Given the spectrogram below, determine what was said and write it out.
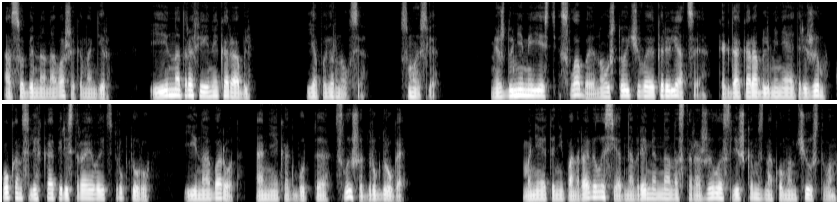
особенно на ваши, командир, и на трофейный корабль». Я повернулся. «В смысле?» «Между ними есть слабая, но устойчивая корреляция. Когда корабль меняет режим, кокон слегка перестраивает структуру. И наоборот, они как будто слышат друг друга. Мне это не понравилось и одновременно насторожило слишком знакомым чувством.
